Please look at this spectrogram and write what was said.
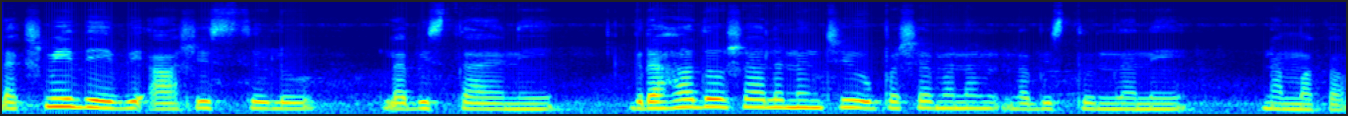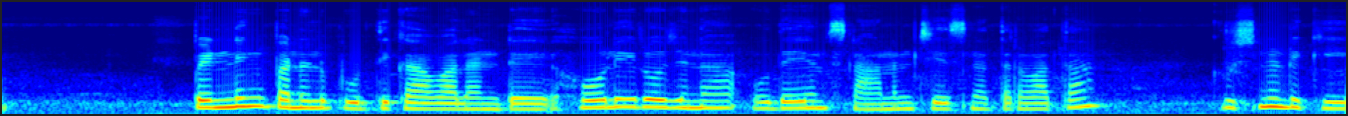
లక్ష్మీదేవి ఆశీస్సులు లభిస్తాయని గ్రహ దోషాల నుంచి ఉపశమనం లభిస్తుందని నమ్మకం. పెండింగ్ పనులు పూర్తి కావాలంటే హోలీ రోజున ఉదయం స్నానం చేసిన తర్వాత కృష్ణుడికి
